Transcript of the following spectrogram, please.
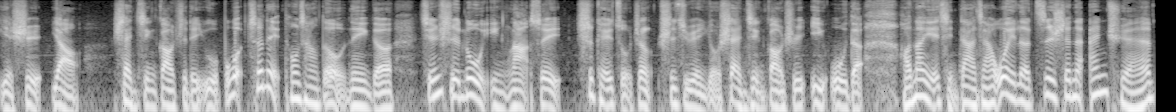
也是要善尽告知的义务。不过车内通常都有那个监视录影啦，所以是可以佐证司机员有善尽告知义务的。好，那也请大家为了自身的安全，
